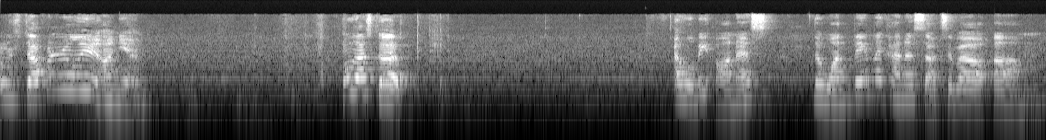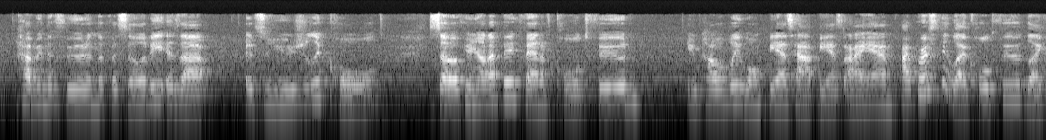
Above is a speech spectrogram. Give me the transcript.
It's definitely an onion. Oh, that's good. I will be honest, the one thing that kind of sucks about um, having the food in the facility is that it's usually cold. So if you're not a big fan of cold food, you probably won't be as happy as I am. I personally like cold food, like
